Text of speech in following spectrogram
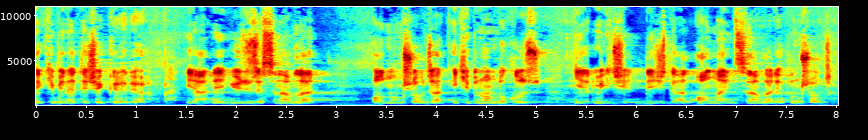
ekibine teşekkür ediyorum. Yani yüz yüze sınavlar olmamış olacak. 2019-20 için dijital online sınavlar yapılmış olacak.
